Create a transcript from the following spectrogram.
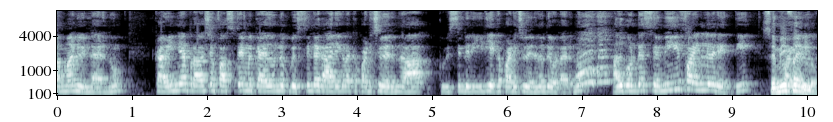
സമ്മാനം ഇല്ലായിരുന്നു. കഴിഞ്ഞ പ്രാവശ്യം ഫസ്റ്റ് ടൈം ഒക്കെ ആയതുകൊണ്ട് ക്വിസിന്റെ കാര്യങ്ങളൊക്കെ പഠിച്ചു വരുന്ന ആ ക്വിസിന്റെ രീതിയൊക്കെ പഠിച്ചു വരുന്നതേ ഉള്ളായിരുന്നു. അതുകൊണ്ട് സെമി ഫൈനൽ വരെ എത്തി. സെമി ഫൈനലോ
